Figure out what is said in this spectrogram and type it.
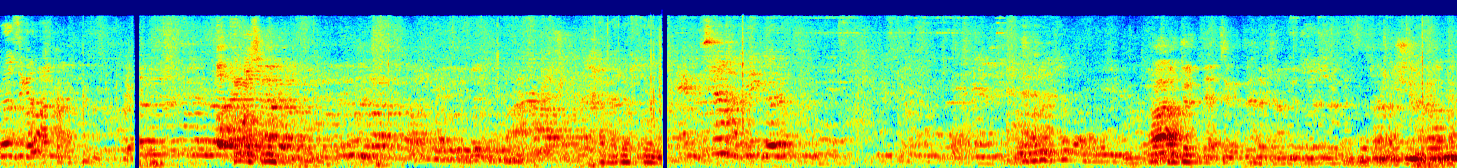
Gözü görmüyor. Kamerayı görüp Ha. Türk'te, Türk'te de canlı.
